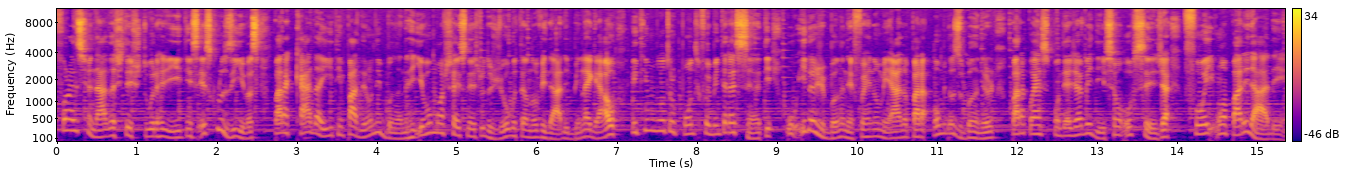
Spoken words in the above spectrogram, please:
foram adicionadas texturas de itens exclusivas para cada item padrão de banner e eu vou mostrar isso dentro do jogo, tem uma novidade bem legal e tem um outro ponto que foi bem interessante, o Idas Banner foi renomeado para Omnibus Banner para corresponder a Java Edition, ou seja, foi uma paridade.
